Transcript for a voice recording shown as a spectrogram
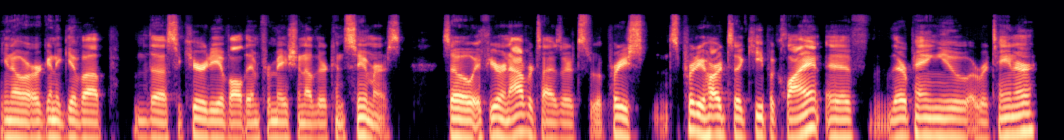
you know, are going to give up the security of all the information of their consumers. So if you're an advertiser, it's pretty it's pretty hard to keep a client if they're paying you a retainer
